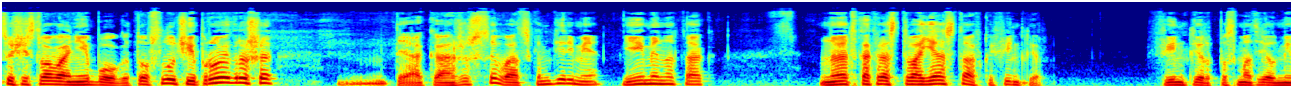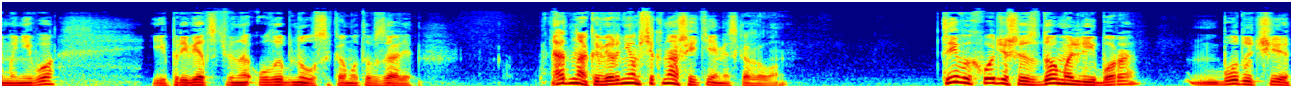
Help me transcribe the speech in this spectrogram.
существовании Бога, то в случае проигрыша ты окажешься в адском дерьме. Именно так. Но это как раз твоя ставка, Финклер. Финклер посмотрел мимо него и приветственно улыбнулся кому-то в зале. «Однако вернемся к нашей теме», — сказал он. «Ты выходишь из дома Либора, будучи,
